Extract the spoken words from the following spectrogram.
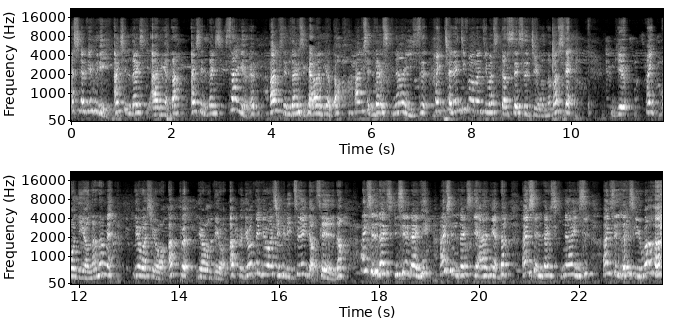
足だけ振り愛してる大好きありがとう。愛してる大好き左右愛してる大好きありがとう。愛してる大好きナイス。はいチャレンジコーナー来ました。背筋を伸ばして。ぎゅはいボディを斜め。両足をアップ。両手をアップ。両手両足振りツイートせーの。愛してる大好き盛大に。愛してる大好きありがとう。愛してる大好きナイス。愛してる大好きわあ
